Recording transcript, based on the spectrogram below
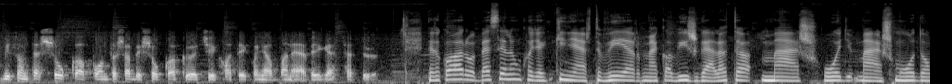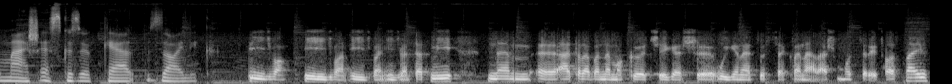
viszont ez sokkal pontosabb és sokkal költséghatékonyabban elvégezhető. Tehát akkor arról beszélünk, hogy a kinyert vérnek a vizsgálata máshogy, más módon, más eszközökkel zajlik. Így van, így van, így van, így van. Tehát mi nem, általában nem a költséges új generációs szekvenálás módszerét használjuk,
